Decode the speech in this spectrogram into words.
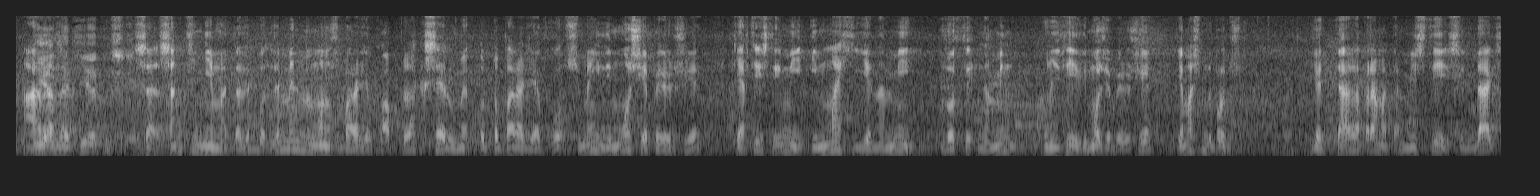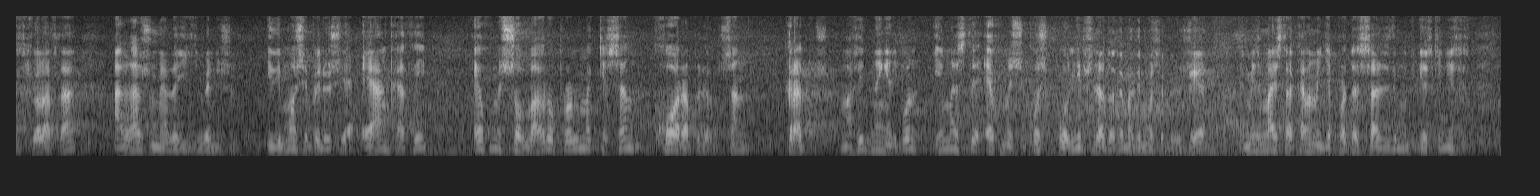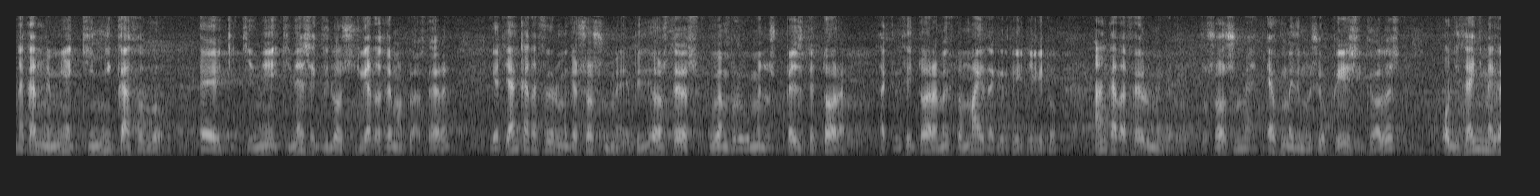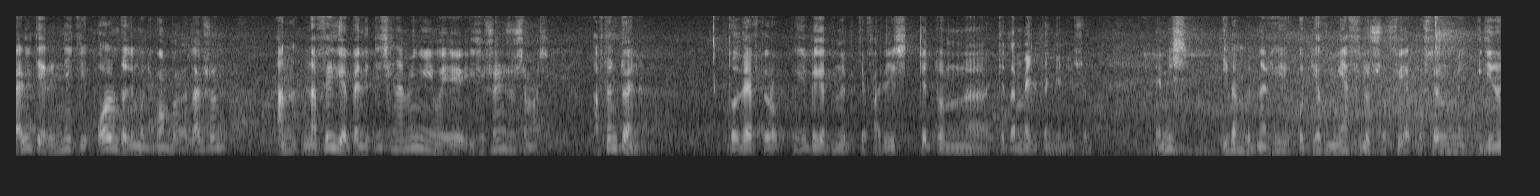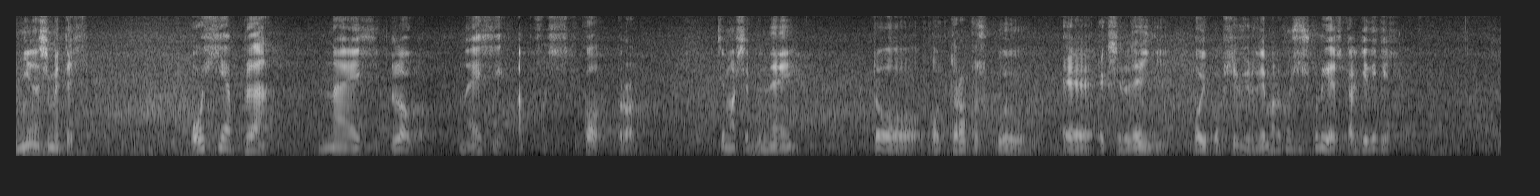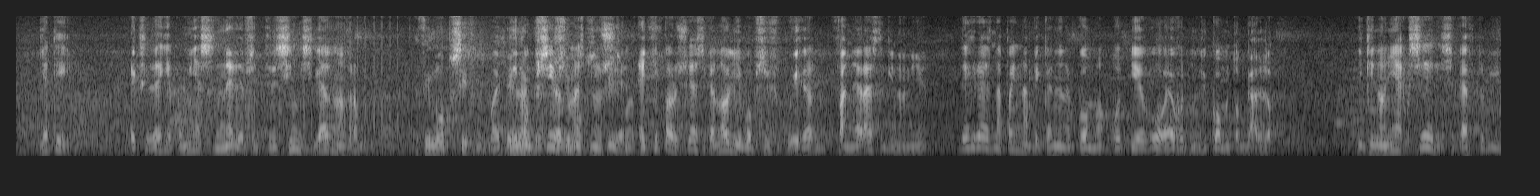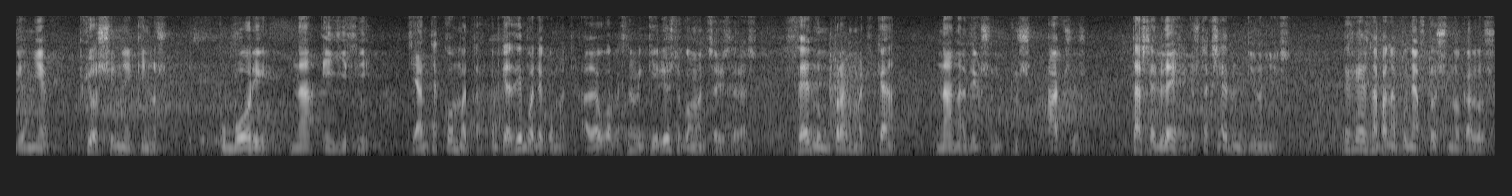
Άρα, η ανεργία επίσης. Σα, σαν κινήματα δεν, δεν μένουμε μόνο στο παραλιακό. Απλά ξέρουμε ότι το παραλιακό σημαίνει δημόσια περιουσία και αυτή τη στιγμή η μάχη για να μην, δοθεί, να μην πουληθεί η δημόσια περιουσία για μας είναι το πρώτο στόχο. Γιατί τα άλλα πράγματα, μισθοί, συντάξεις και όλα αυτά αλλάζουν με αλλαγή κυβερνήσεων. Η δημόσια περιουσία, εάν χαθεί, έχουμε σοβαρό πρόβλημα και σαν χώρα πλέον, σαν κράτος. Με αυτή την έννοια λοιπόν είμαστε, έχουμε σηκώσει πολύ ψηλά το θέμα δημόσια περιουσία. Εμείς μάλιστα κάναμε και πρώτα στι άλλες δημοτικές κινήσεις να κάνουμε μια κοινή κάθοδο, ε, κοινές εκδηλώσεις για το θέμα του Αστέρα. Γιατί αν καταφέρουμε και σώσουμε, επειδή ο Αστέρας που είπαμε προηγουμένως παίζεται τώρα, θα κρυθεί τώρα, μέχρι το Μάη θα κρυθεί η τύχη του, αν καταφέρουμε και το, το σώσουμε, έχουμε δημοσιοποιήσει κιόλας ότι θα είναι η μεγαλύτερη νίκη όλων των δημοτικών παρατάξεων αν, να φύγει ο επενδυτής και να μείνει η, η Χερσόνησο σε εμάς. Αυτό είναι το ένα. Το δεύτερο που είπε για τον επικεφαλής και, τον, ε, και τα μέλη των κινήσεων. Εμείς είπαμε από την αρχή ότι έχουμε μια φιλοσοφία πώ θέλουμε η κοινωνία να συμμετέχει. Όχι απλά να έχει λόγο. να έχει αποφασιστικό ρόλο. Και μας εμπνέει το, ο τρόπος που ε, εξελέγει ο υποψήφιος δήμαρχος της Κουρίας, Καλκιδικής. Γιατί; Εξελέγει από μια συνέλευση 3.500 ανθρώπων. Δημοψήφισμα. Έχει Δημοψήφισμα στην ουσία. Εκεί παρουσιάστηκαν όλοι οι υποψήφοι που είχαν, φανερά στην κοινωνία. Δεν χρειάζεται να πάει να πει κανένα κόμμα ότι εγώ έχω τον δικό μου τον καλό. Η κοινωνία ξέρει σε κάθε τουρκική κοινωνία ποιος είναι εκείνος που μπορεί να ηγηθεί. Και αν τα κόμματα, οποιαδήποτε κόμματα, αλλά εγώ απευθύνομαι κυρίως στο κόμμα της αριστεράς, θέλουν πραγματικά να αναδείξουν τους άξιους, τα στελέχη τους τα ξέρουν οι κοινωνίες. Δεν χρειάζεται να πάνε να πούνε αυτός είναι ο καλός.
